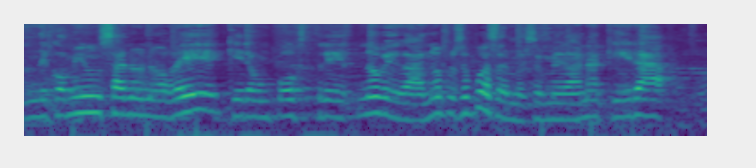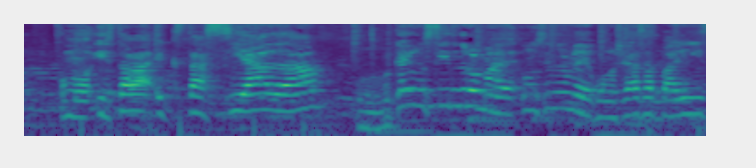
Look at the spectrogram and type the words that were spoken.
donde comí un sano nogué, que era un postre no vegano, pero se puede hacer versión vegana, que era como, y estaba extasiada, porque hay un síndrome, un síndrome de cuando llegas a París,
